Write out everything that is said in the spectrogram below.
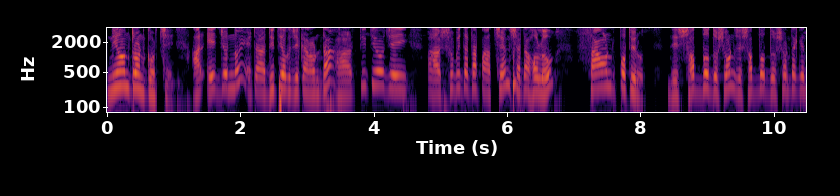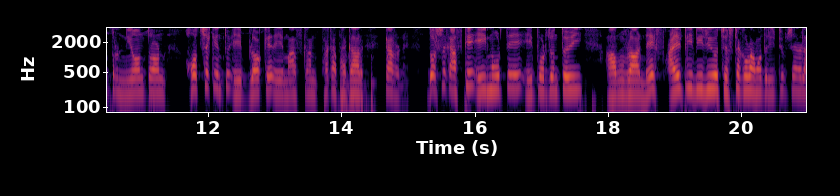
নিয়ন্ত্রণ করছে। আর এর জন্যই এটা দ্বিতীয় যে কারণটা। আর তৃতীয় যেই সুবিধাটা পাচ্ছেন সেটা হলো সাউন্ড প্রতিরোধ। যে শব্দ দূষণ, যে শব্দ দূষণটা কিন্তু নিয়ন্ত্রণ হচ্ছে কিন্তু এই ব্লকের এই মাঝখান ফাঁকা থাকার কারণে। দর্শক, আজকে এই মুহূর্তে এই পর্যন্তই। আমরা নেক্সট আরেকটি ভিডিও চেষ্টা করব আমাদের ইউটিউব চ্যানেলে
